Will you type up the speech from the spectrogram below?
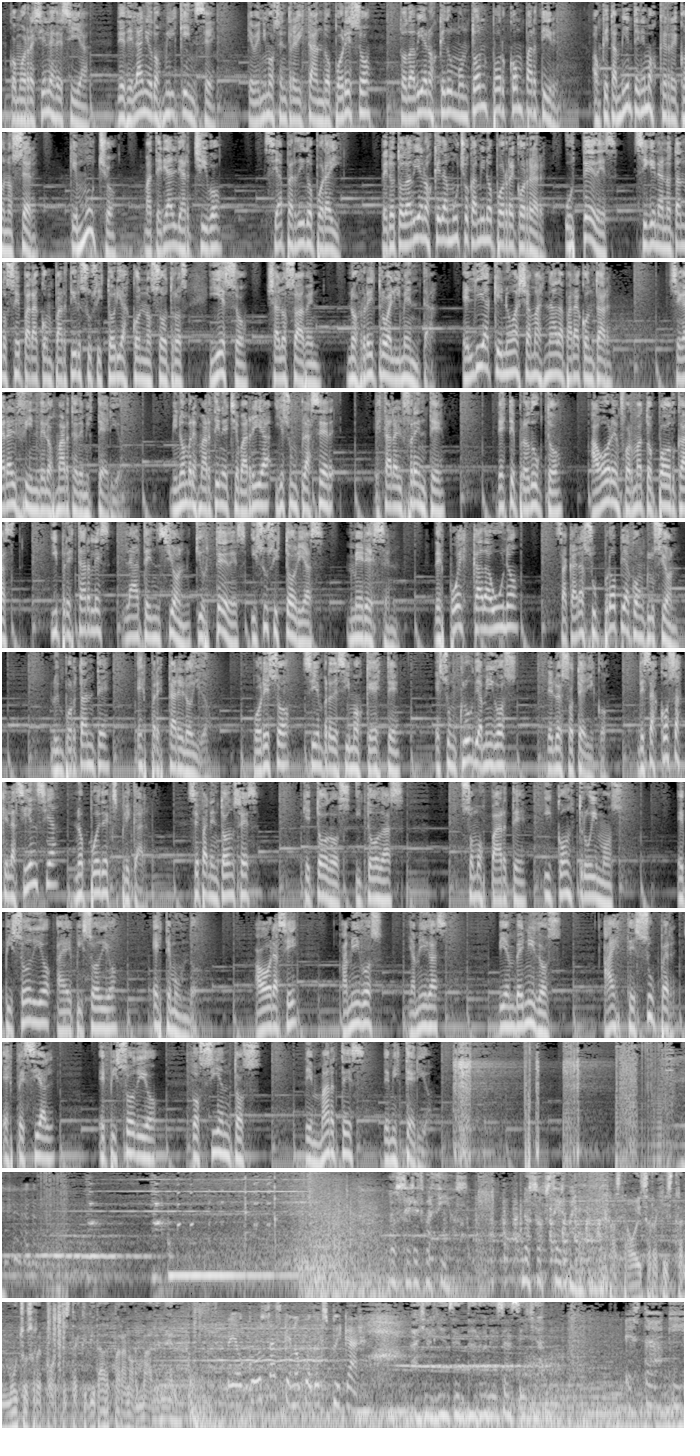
Como recién les decía, desde el año 2015 que venimos entrevistando, por eso todavía nos queda un montón por compartir, aunque también tenemos que reconocer que mucho material de archivo se ha perdido por ahí, pero todavía nos queda mucho camino por recorrer. Ustedes siguen anotándose para compartir sus historias con nosotros y eso, ya lo saben, nos retroalimenta. El día que no haya más nada para contar, llegará el fin de los martes de misterio. Mi nombre es Martín Echevarría y es un placer estar al frente de este producto, ahora en formato podcast, y prestarles la atención que ustedes y sus historias merecen. Después cada uno sacará su propia conclusión. Lo importante es prestar el oído. Por eso siempre decimos que este es un club de amigos de lo esotérico. de esas cosas que la ciencia no puede explicar. Sepan entonces que todos y todas somos parte y construimos episodio a episodio este mundo. Ahora sí, amigos y amigas, bienvenidos a este súper especial episodio 200 de Martes de Misterio. Los seres vacíos nos observan. Hasta hoy se registran muchos reportes de actividad paranormal en él. Veo cosas que no puedo explicar. Hay alguien sentado en esa silla. Está aquí.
